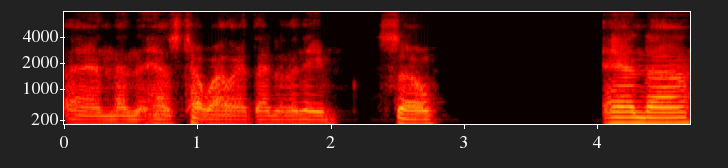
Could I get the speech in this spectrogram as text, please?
And then it has Tutwiler at the end of the name. So, and uh,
